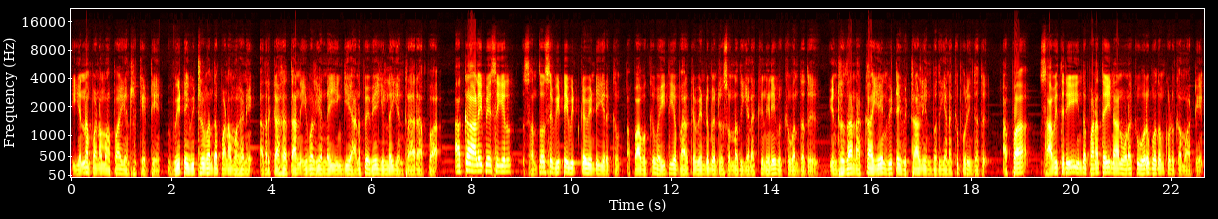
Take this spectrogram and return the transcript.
என்ன பணம் அப்பா என்று கேட்டேன். வீட்டை விற்று வந்த பண மகனே அதற்காகத்தான் இவள் என்னை இங்கே அனுப்பவே இல்லை என்றார் அப்பா. அக்கா அலைபேசியில் சந்தோஷ வீட்டை விற்க வேண்டியிருக்கும் அப்பாவுக்கு வைத்தியம் பார்க்க வேண்டும் என்று சொன்னது எனக்கு நினைவுக்கு வந்தது. இன்றுதான் அக்கா ஏன் வீட்டை விற்றாள் என்பது எனக்கு புரிந்தது. அப்பா சாவித்திரி இந்த பணத்தை நான் உனக்கு ஒருபோதும் கொடுக்க மாட்டேன்.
